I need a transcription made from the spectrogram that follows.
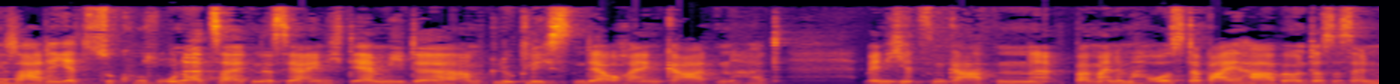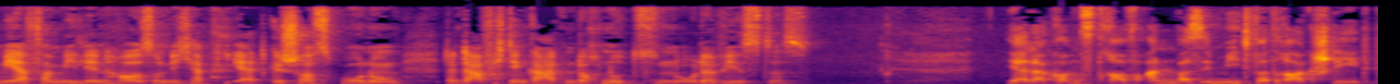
Gerade jetzt zu Corona-Zeiten ist ja eigentlich der Mieter am glücklichsten, der auch einen Garten hat. Wenn ich jetzt einen Garten bei meinem Haus dabei habe und das ist ein Mehrfamilienhaus und ich habe die Erdgeschosswohnung, dann darf ich den Garten doch nutzen, oder wie ist das? Ja, da kommt es drauf an, was im Mietvertrag steht.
